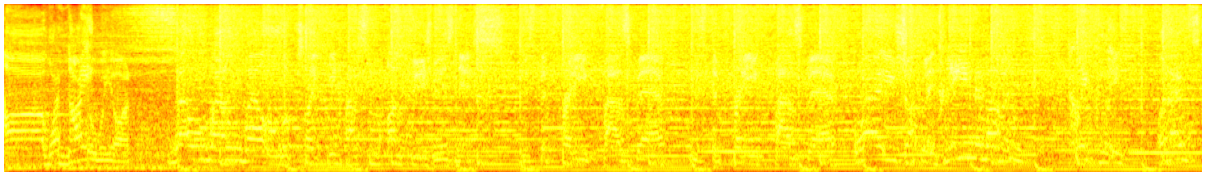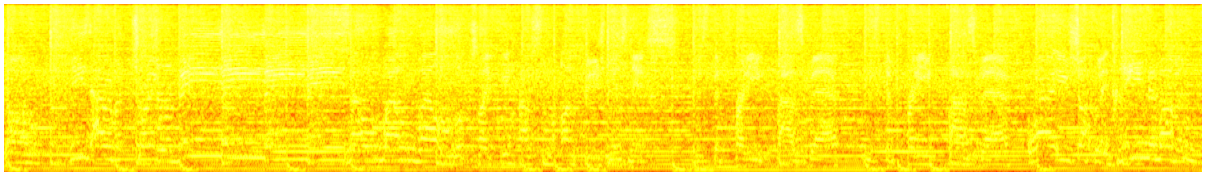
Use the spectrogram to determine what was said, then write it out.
Uh, what night are we on? Well, well, well, looks like we have some unfinished business. Mr. Freddy Fazbear, Mr. Freddy Fazbear, why are you shuffling? Clean them ovens! Quickly, let's go! These animatronics are amazing! Well, well, well, looks like we have some unfinished business. Mr. Freddy Fazbear, Mr. Freddy Fazbear, why are you shuffling? Clean them ovens!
